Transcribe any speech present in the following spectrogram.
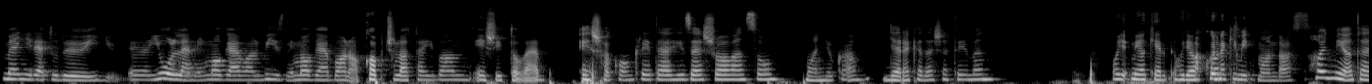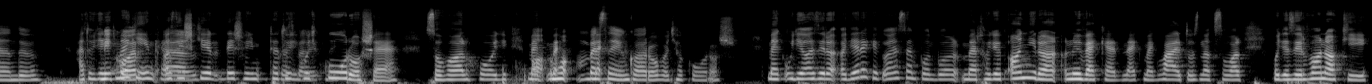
mennyire tud ő így jól lenni magával, bízni magában, a kapcsolataiban, és így tovább. És ha konkrét elhízásról van szó, mondjuk a gyereked esetében? Hogy mi a kérdés? Hogy akkor, akkor neki mit mondasz? Hogy mi a teendő? Hát ugye Mikor megint az is kérdés, hogy, tehát, hogy, hogy kóros-e. Szóval, hogy... Meg, a, me, beszéljünk arról, hogyha kóros. Meg ugye azért a gyerekek olyan szempontból, mert hogy ott annyira növekednek, meg változnak, szóval, hogy azért van, aki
